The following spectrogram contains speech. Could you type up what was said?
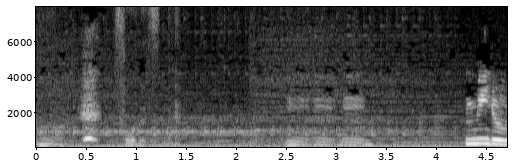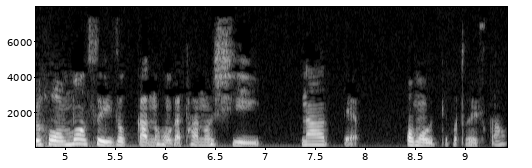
うん。そうですね。うんうんうん。見る方も水族館の方が楽しいなって思うってことですか？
